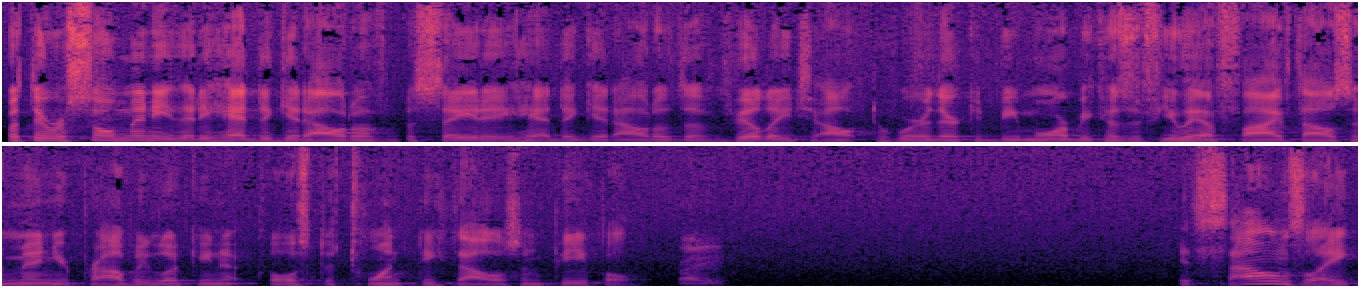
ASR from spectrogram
but there were so many that he had to get out of Bethsaida. He had to get out of the village out to where there could be more because if you have 5,000 men, you're probably looking at close to 20,000 people. Right. It sounds like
